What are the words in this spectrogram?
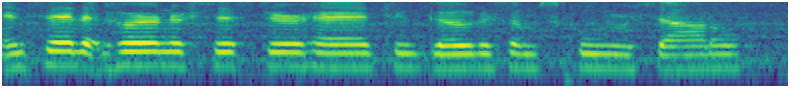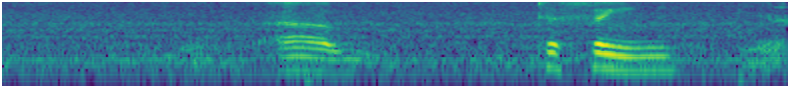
and said that her and her sister had to go to some school recital um, to sing, you know,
